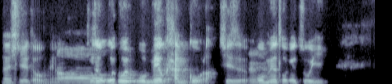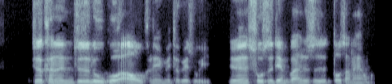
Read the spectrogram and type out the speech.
那些都没有。哦，就是我我我没有看过啦，其实嗯我没有特别注意，就是可能就是路过，然后我可能也没特别注意，因为素食店本来就是都长那样嘛。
